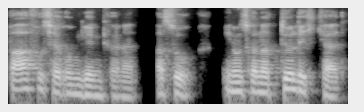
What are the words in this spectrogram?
barfuß herumgehen können. Also in unserer Natürlichkeit.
